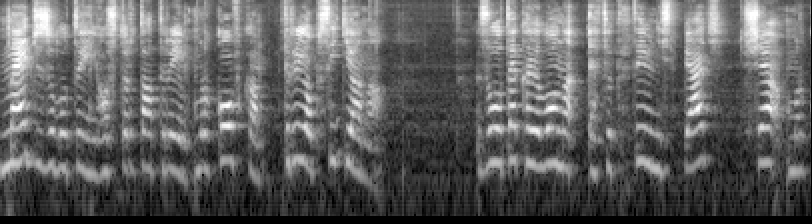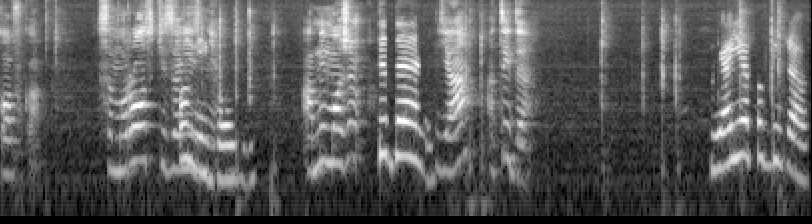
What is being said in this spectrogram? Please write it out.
Меч золотий, гострота 3, морковка, 3 обсидіана, золоте кайлона, ефективність 5, ще морковка. Саморозки О, мій залізні. Боже. А ми можемо. Ти де? Я? А ти де? Я є побіжав.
